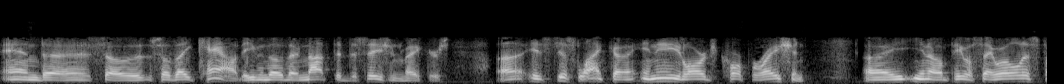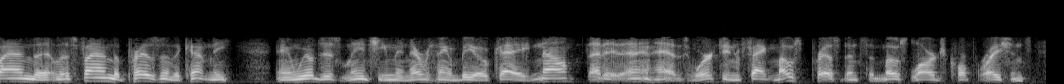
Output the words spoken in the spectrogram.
and uh, so so they count, even though they're not the decision makers. Uh, it's just like uh, in any large corporation. Uh, you know, people say, "Well, let's find the let's find the president of the company, and we'll just lynch him, and everything will be okay." No, that, that hasn't worked. In fact, most presidents of most large corporations, uh,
